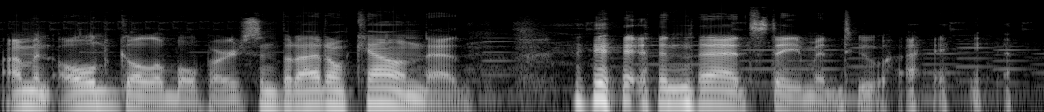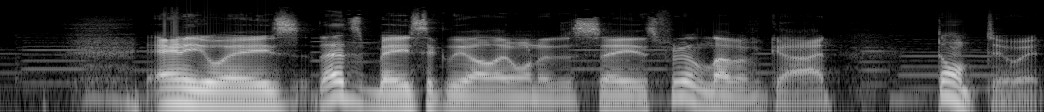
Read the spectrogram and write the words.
I'm an old gullible person, but I don't count that in that statement, do I? Anyways, that's basically all I wanted to say is for the love of God, don't do it.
